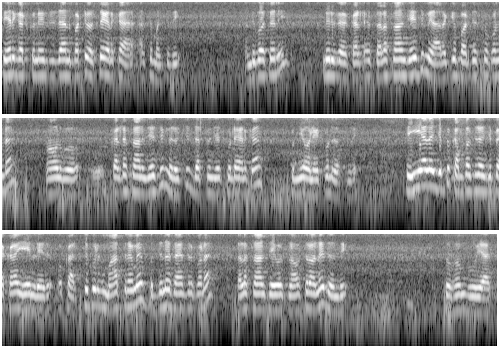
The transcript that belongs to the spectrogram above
చీర కట్టుకునేది దాన్ని బట్టి వస్తే కనుక అంత మంచిది. అందుకోసమని మీరు తలస్నానం చేసి మీరు ఆరోగ్యం పాటు చేసుకోకుండా మామూలుగా కంఠ స్నానం చేసి మీరు వచ్చి దర్శనం చేసుకుంటే కనుక పుణ్యం అనేటువంటిది వస్తుంది. చెయ్యాలని చెప్పి కంపల్సరీ అని చెప్పి ఎక్కడ ఏం లేదు. ఒక అర్చకుడికి మాత్రమే పొద్దున్న సాయంత్రం కూడా తలస్నానం చేయవలసిన అవసరం అనేది ఉంది. శుభం భూయాత్.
